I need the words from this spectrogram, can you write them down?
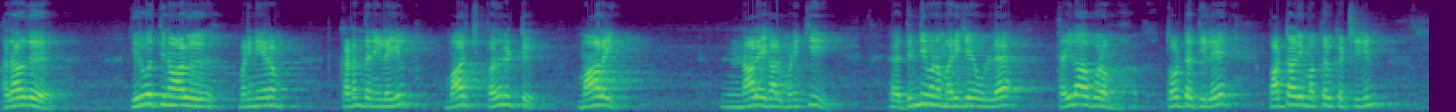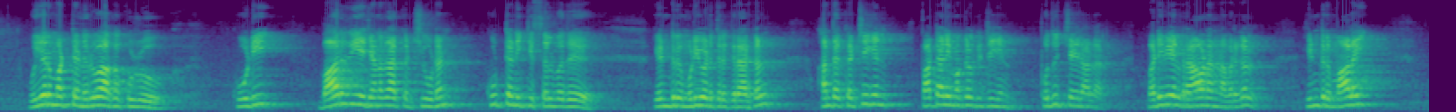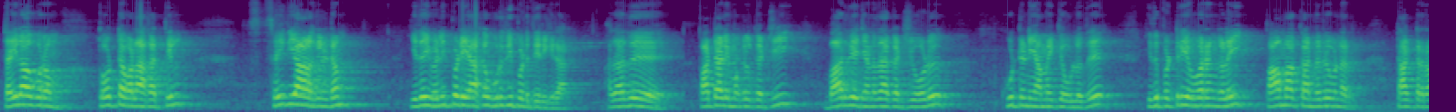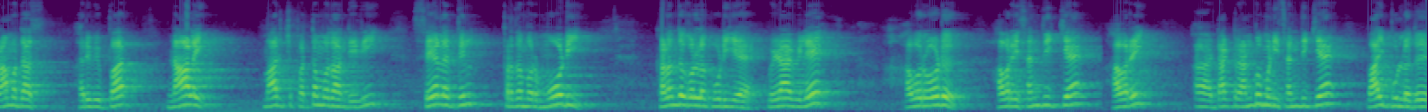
அதாவது இருபத்தி நாலு மணி நேரம் கடந்த நிலையில் மார்ச் பதினெட்டு மாலை நாளைகால் மணிக்கு திண்டிவனம் அருகே உள்ள தைலாபுரம் தோட்டத்திலே பாட்டாளி மக்கள் கட்சியின் உயர்மட்ட நிர்வாக குழு கூடி பாரதிய ஜனதா கட்சியுடன் கூட்டணிக்கு செல்வது என்று முடிவெடுத்திருக்கிறார்கள். அந்த கட்சியின் பாட்டாளி மக்கள் கட்சியின் பொதுச் செயலாளர் வடிவேல் ராவணன் அவர்கள் இன்று மாலை தைலாபுரம் தோட்ட வளாகத்தில் செய்தியாளர்களிடம் இதை வெளிப்படையாக உறுதிப்படுத்தியிருக்கிறார். அதாவது பாட்டாளி மக்கள் கட்சி பாரதிய ஜனதா கட்சியோடு கூட்டணி அமைக்க உள்ளது. இது பற்றிய விவரங்களை பாமக நிறுவனர் டாக்டர் ராமதாஸ் அறிவிப்பார். நாளை மார்ச் பத்தொன்பதாம் தேதி சேலத்தில் பிரதமர் மோடி கலந்து கொள்ளக்கூடிய விழாவிலே அவரோடு அவரை சந்திக்க அவரை டாக்டர் அன்புமணி சந்திக்க வாய்ப்புள்ளது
